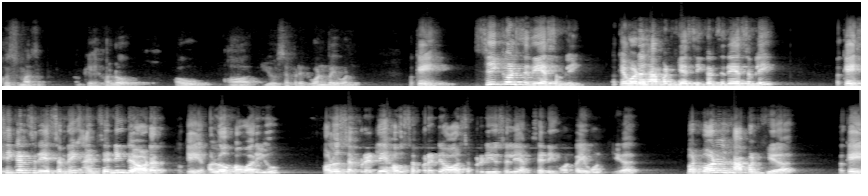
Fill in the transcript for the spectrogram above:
separately. Okay, hello, how are you separate one by one. Okay, sequence reassembly. Okay, what will happen here? Sequence reassembly. Okay, sequence reassembly. I am sending the order. Okay, hello, how are you? Hello separately, how separately, or separately. Usually, I am sending one by one here. But what will happen here? Okay,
